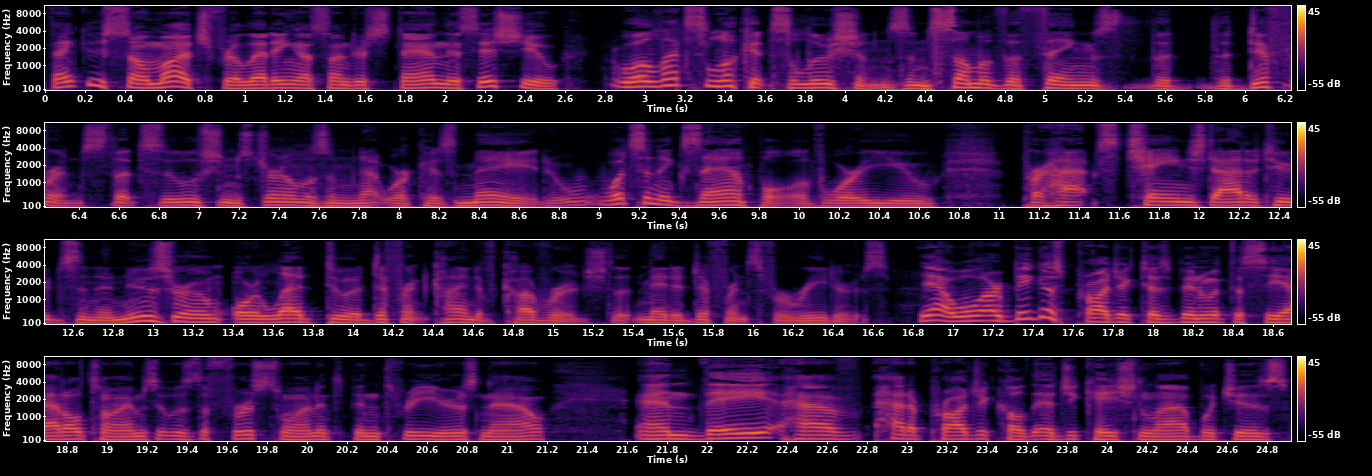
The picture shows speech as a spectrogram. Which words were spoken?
Thank you so much for letting us understand this issue. Well, let's look at solutions and some of the things, the, the difference that Solutions Journalism Network has made. What's an example of where you perhaps changed attitudes in a newsroom or led to a different kind of coverage that made a difference for readers? Yeah, well, our biggest project has been with the Seattle Times. It was the first one. It's been three years now. And they have had a project called Education Lab, which is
